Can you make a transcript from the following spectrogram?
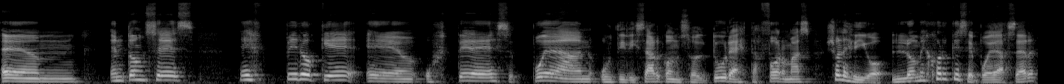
Em, entonces, es Espero que eh, ustedes puedan utilizar con soltura estas formas. Yo les digo, lo mejor que se puede hacer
